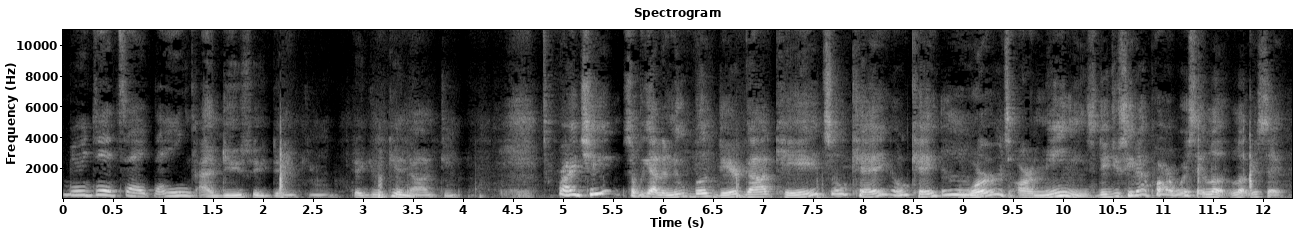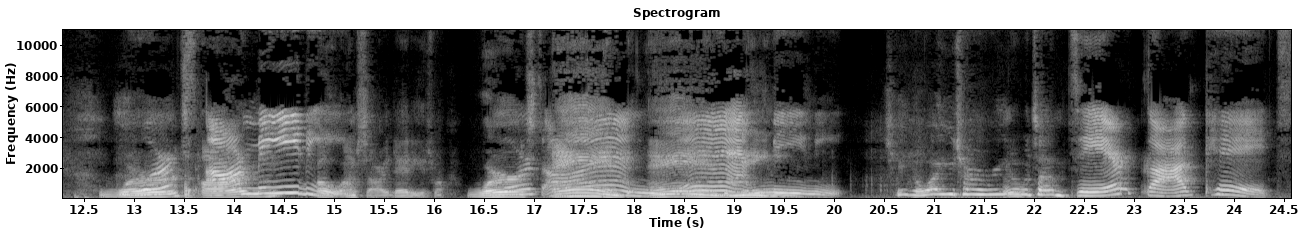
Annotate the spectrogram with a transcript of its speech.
You did say thank I did say thank you. Thank you again, Auntie. Right, Chief? So we got a new book, Dear God Kids. Okay, okay. Mm. Words are meanings. Did you see that part where it say, look, look, it said, words, Words are meanings." Oh, I'm sorry, Daddy is wrong. Words, are and, and, and meaning. meaning. Chica, why are you trying to read over time? Dear God kids.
